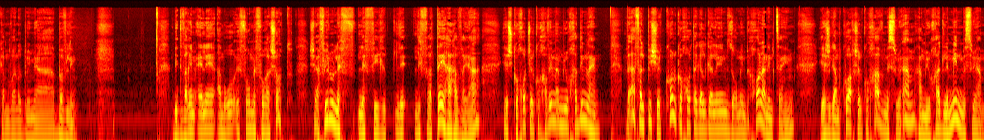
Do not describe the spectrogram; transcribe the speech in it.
כמובן עוד מימי הבבלים. בדברים אלה אמרו אפוא מפורשות, שאפילו לפ... לפר... לפרטי ההוויה יש כוחות של כוכבים המיוחדים להם. ואף על פי שכל כוחות הגלגלים זורמים בכל הנמצאים, יש גם כוח של כוכב מסוים המיוחד למין מסוים,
